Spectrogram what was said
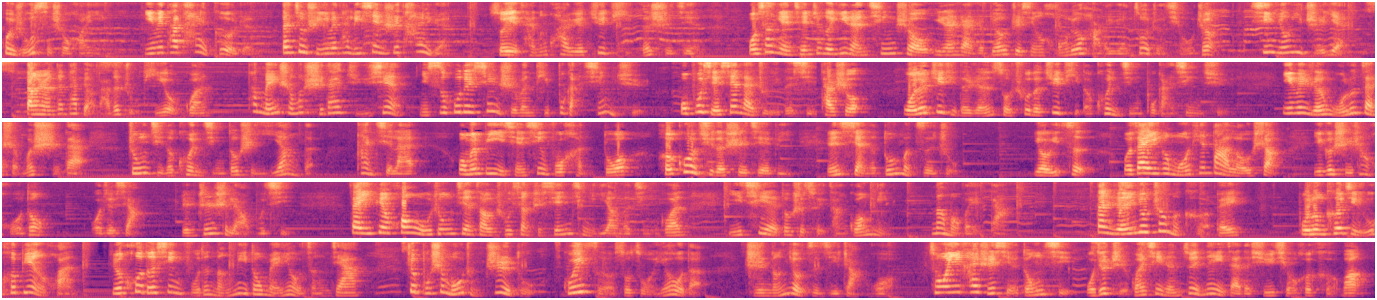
会如此受欢迎。因为他太个人，但就是因为他离现实太远，所以才能跨越具体的时间。我向眼前这个依然清瘦、依然染着标志性红刘海的原作者求证：犀牛一直演，当然跟他表达的主题有关。他没什么时代局限，你似乎对现实问题不感兴趣。我不写现代主义的戏，他说。我对具体的人所处的具体的困境不感兴趣，因为人无论在什么时代，终极的困境都是一样的。看起来我们比以前幸福很多，和过去的世界比，人显得多么自主。有一次，我在一个摩天大楼上，一个时尚活动，我就想，人真是了不起，在一片荒芜中建造出像是仙境一样的景观，一切都是璀璨光明，那么伟大。但人又这么可悲，不论科技如何变换，人获得幸福的能力都没有增加。这不是某种制度规则所左右的，只能由自己掌握。从我一开始写东西，我就只关心人最内在的需求和渴望。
